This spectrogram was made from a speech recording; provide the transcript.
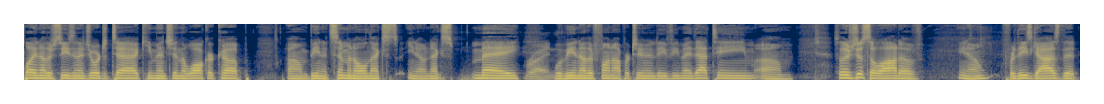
play another season at Georgia Tech. He mentioned the Walker Cup um, being at Seminole next you know next May Right. would be another fun opportunity if he made that team. Um, so there's just a lot of you know for these guys that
